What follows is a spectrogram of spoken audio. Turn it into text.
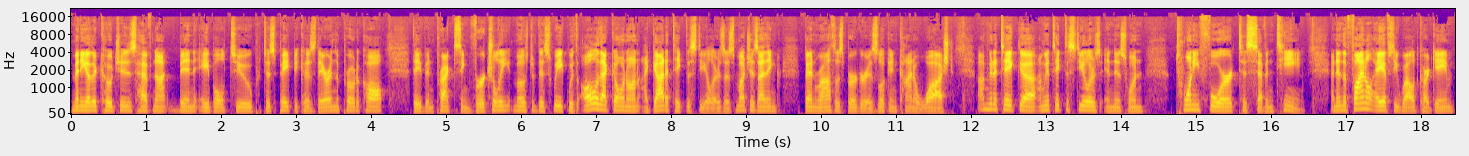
many other coaches have not been able to participate because they're in the protocol. They've been practicing virtually most of this week. With all of that going on, I got to take the Steelers. As much as I think Ben Roethlisberger is looking kind of washed, I'm going to take uh, I'm going to take the Steelers in this one, 24 to 17. And in the final AFC wildcard game.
